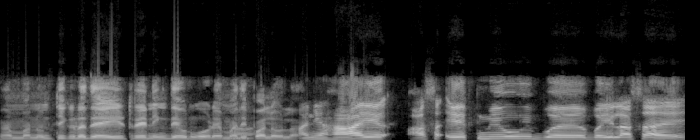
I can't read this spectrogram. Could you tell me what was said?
हा, म्हणून तिकडे ते ट्रेनिंग देऊन घोड्यामध्ये हा. पलवला आणि हा एक असा एकमेव ब- बैल असा आहे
